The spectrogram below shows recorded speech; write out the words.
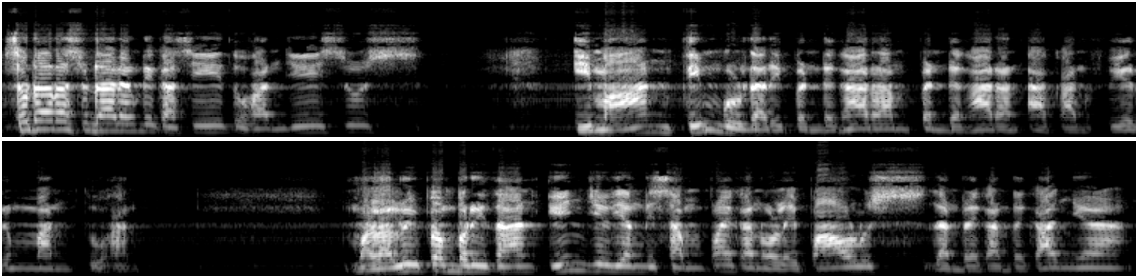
Saudara-saudara yang dikasihi Tuhan Yesus, iman timbul dari pendengaran-pendengaran akan firman Tuhan melalui pemberitaan Injil yang disampaikan oleh Paulus dan rekan-rekannya,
